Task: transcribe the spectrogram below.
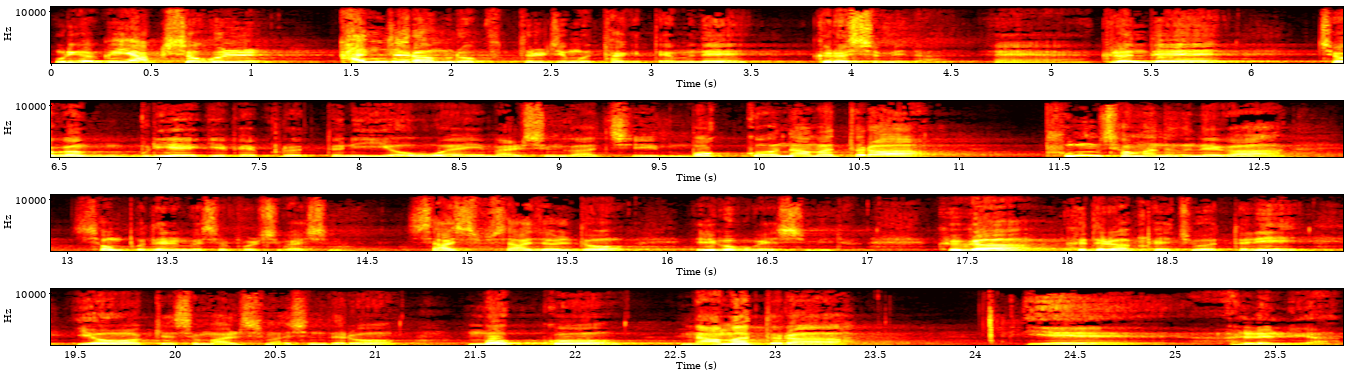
우리가 그 약속을 간절함으로 붙들지 못하기 때문에 그렇습니다. 예. 그런데 저가 우리에게 베풀었더니 여호와의 말씀같이 먹고 남았더라. 풍성한 은혜가 선포되는 것을 볼 수가 있습니다. 44절도 읽어보겠습니다. 그가 그들 앞에 주었더니 여호와께서 말씀하신 대로 먹고 남았더라. 예, 할렐루야.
